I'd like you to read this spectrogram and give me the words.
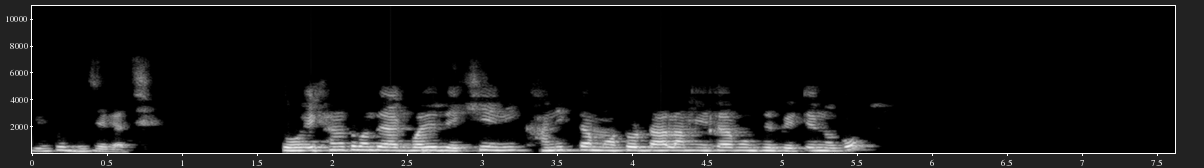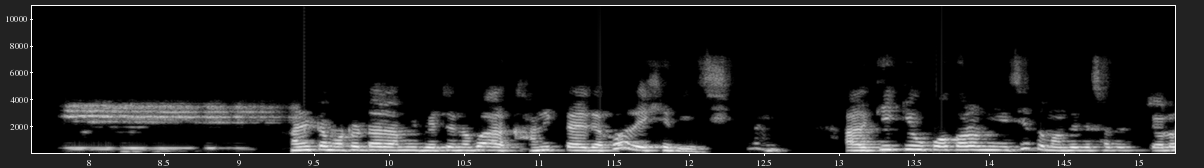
কিন্তু ভিজে গেছে। তো এখানে তোমাদের একবারে দেখিয়ে নিই, খানিকটা মটর ডাল আমি এটার মধ্যে বেটে নেব। খানিকটা মটর ডাল আমি বেটে নেব, আর খানিকটাই দেখো রেখে দিয়েছি আর কি কি উপকরণ নিয়েছি তোমাদের সাথে, চলো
